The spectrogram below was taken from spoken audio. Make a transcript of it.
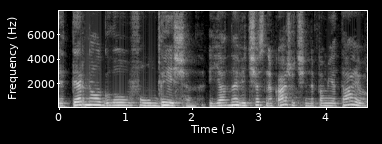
Eternal Glow Foundation. Я навіть, чесно кажучи, не пам'ятаю,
